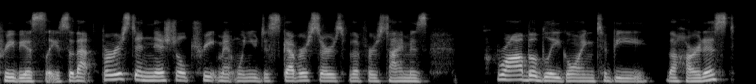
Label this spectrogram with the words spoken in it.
previously. So that first initial treatment when you discover CIRS for the first time is probably going to be the hardest.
